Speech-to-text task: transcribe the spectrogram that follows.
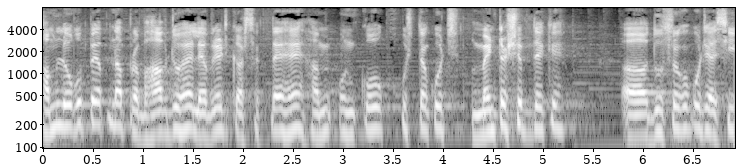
हम लोगों पे अपना प्रभाव जो है लेवरेज कर सकते हैं। हम उनको कुछ ना कुछ मेंटरशिप दे के दूसरों को कुछ ऐसी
